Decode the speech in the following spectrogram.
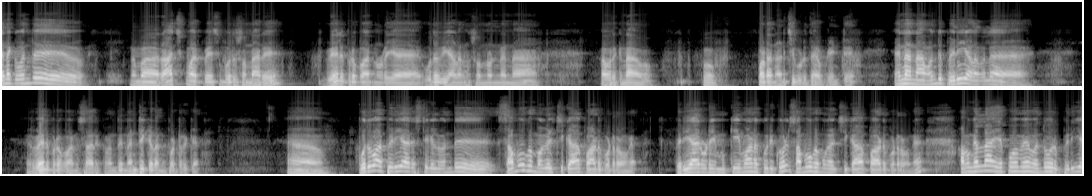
எனக்கு வந்து நம்ம ராஜ்குமார் பேசும்போது சொன்னார் வேலுப்பிரபாரனுடைய உதவியாளர்னு சொன்னோன்னே நான் அவருக்கு நான் படம் நடித்து கொடுத்தேன் அப்படின்ட்டு. ஏன்னா நான் வந்து பெரிய அளவில் வேலுப்பிரபாரன் சாருக்கு வந்து நன்றி கடன் பட்டிருக்கேன். பொதுவாக பெரியாரிஸ்டுகள் வந்து சமூக மகிழ்ச்சிக்காக பாடுபடுறவங்க. பெரியாருடைய முக்கியமான குறிக்கோள் சமூக மகிழ்ச்சிக்காக பாடுபடுறவங்க. அவங்கெல்லாம் எப்போவுமே வந்து ஒரு பெரிய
